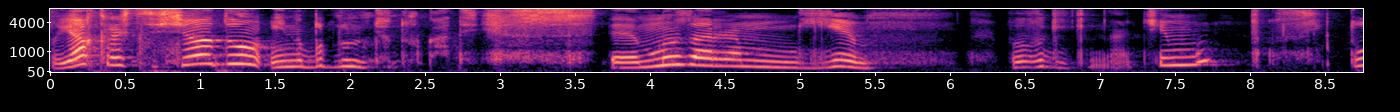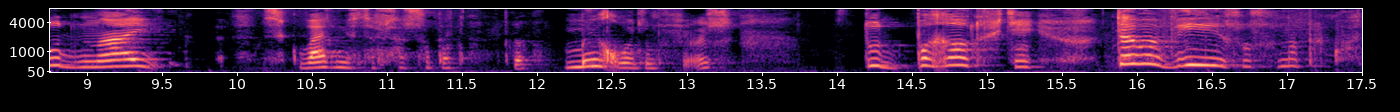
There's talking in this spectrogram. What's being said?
Ну, я краще сяду і не буду нічого торкати. Е, Ми зараз є в великій кімнаті. Тут найскладніше все шукати. Ми ходимо щось. Тут багато речей. Телевізор, наприклад.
